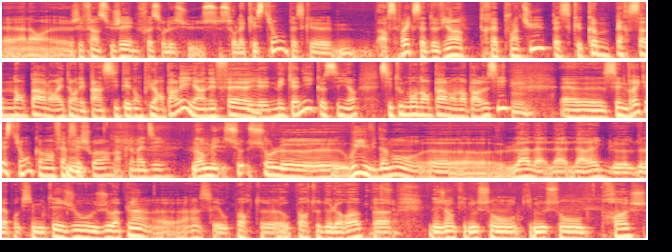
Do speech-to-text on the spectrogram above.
Euh, alors, euh, j'ai fait un sujet une fois sur, le, sur la question, parce que alors c'est vrai que ça devient très pointu, parce que comme personne n'en parle, en réalité, on n'est pas incité non plus à en parler. Il y a un effet, il y a mm. une mécanique aussi. Hein. Si tout le monde en parle, on en parle aussi. Mm. Euh, c'est une vraie question. Comment faire ses mm. choix, Marc Lomazzi? Non, mais sur, le, oui, évidemment, là, la, règle de la proximité joue, joue à plein. Hein. c'est aux portes, aux portes de l'Europe, des gens qui nous sont, qui nous sont proches.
